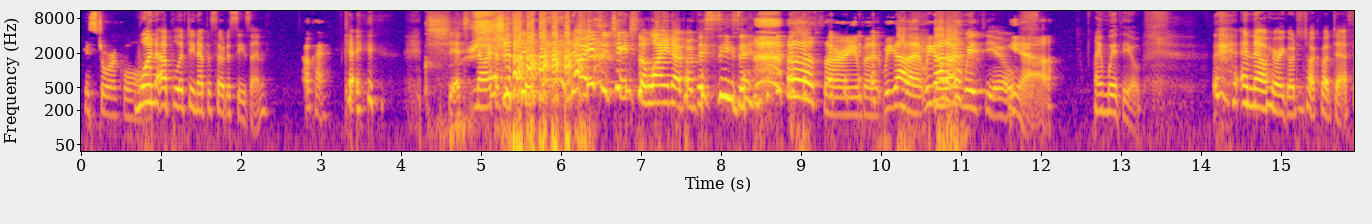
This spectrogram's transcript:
historical. one uplifting episode a season. Okay. Okay. Shit. Now I have to change. now I have to change the lineup of this season. oh, sorry, but we gotta we gotta. I'm with you. yeah. I'm with you. And now here I go to talk about death.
